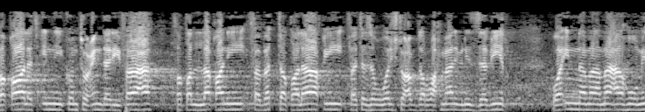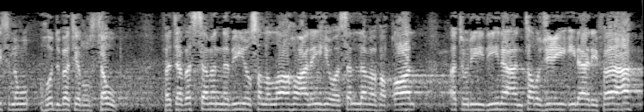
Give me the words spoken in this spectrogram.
فقالت إني كنت عند رفاعة فطلقني فبت طلاقي فتزوجت عبد الرحمن بن الزبير وإنما معه مثل هدبة الثوب فتبسم النبي صلى الله عليه وسلم فقال أتريدين أن ترجعي إلى رفاعة؟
